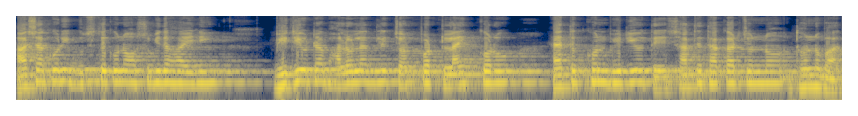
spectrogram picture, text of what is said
আশা করি বুঝতে কোনো অসুবিধা হয়নি। ভিডিওটা ভালো লাগলে চটপট লাইক করো। এতক্ষণ ভিডিওতে সাথে থাকার জন্য ধন্যবাদ।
